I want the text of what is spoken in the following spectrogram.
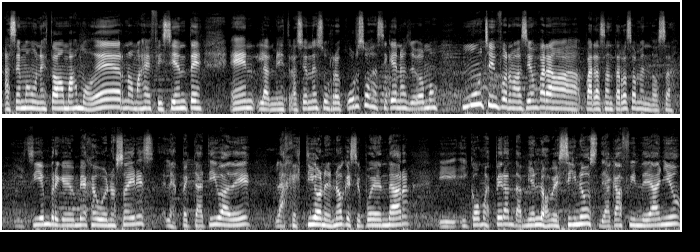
hacemos un Estado más moderno más eficiente en la administración de sus recursos, así que nos llevamos mucha información para, para Santa Rosa Mendoza. Y siempre que hay un viaje a Buenos Aires, la expectativa de las gestiones ¿no? que se pueden dar y, y cómo esperan también los vecinos de acá a fin de año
